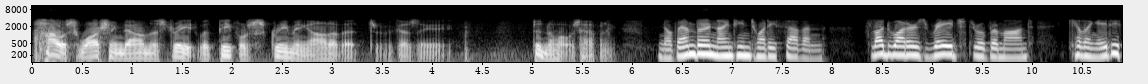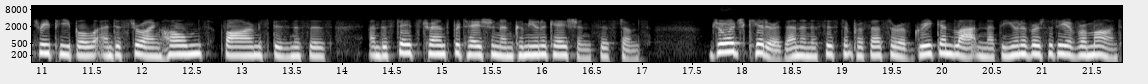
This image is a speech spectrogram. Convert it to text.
a house washing down the street with people screaming out of it because they didn't know what was happening. November 1927. Floodwaters raged through Vermont, killing 83 people and destroying homes, farms, businesses, and the state's transportation and communication systems. George Kidder, then an assistant professor of Greek and Latin at the University of Vermont,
